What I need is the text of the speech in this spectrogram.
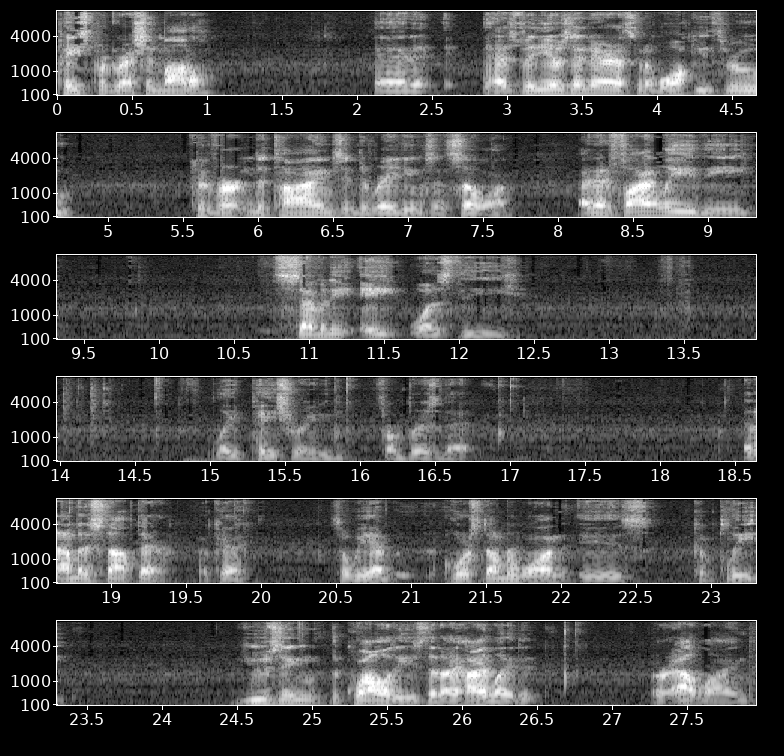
pace progression model. And it, has videos in there that's going to walk you through converting the times into ratings and so on. And then finally, the 78 was the late pace rating from Brisnet. And I'm going to stop there, okay? So we have horse number one is complete using the qualities that I highlighted or outlined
